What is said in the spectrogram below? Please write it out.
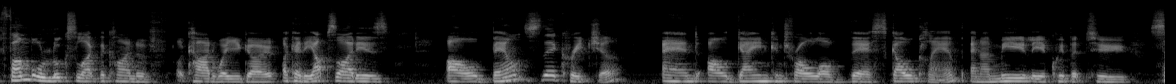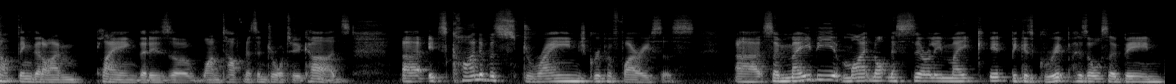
fumble looks like the kind of card where you go, okay, the upside is I'll bounce their creature and I'll gain control of their skull clamp and immediately equip it to something that I'm playing that is a one toughness and draw two cards. Uh, it's kind of a strange grip of Phyresis. Uh, so maybe it might not necessarily make it because grip has also been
